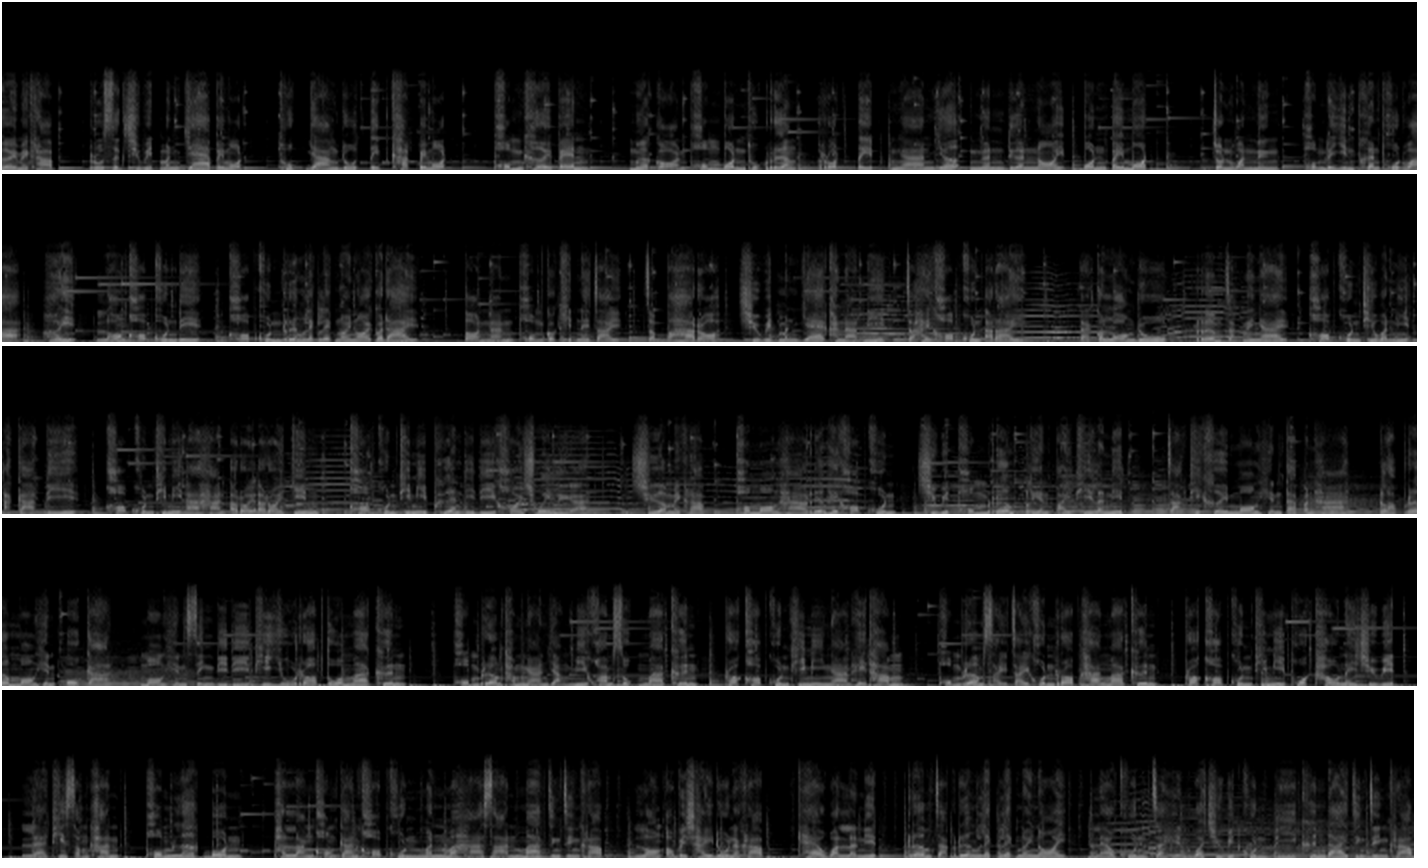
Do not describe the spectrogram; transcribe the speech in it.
เคยไหมครับ รู้สึกชีวิตมันแย่ไปหมด ทุกอย่างดูติดขัดไปหมด ผมเคยเป็น เมื่อก่อนผมบ่นทุกเรื่อง รถติดงานเยอะเงินเดือนน้อยบ่นไปหมด จนวันหนึ่ง ผมได้ยินเพื่อนพูดว่า เฮ้ย ลองขอบคุณดิ ขอบคุณเรื่องเล็ก ๆ น้อย ๆ ก็ได้ ตอนนั้นผมก็คิดในใจ จะบ้าหรอ ชีวิตมันแย่ขนาดนี้จะให้ขอบคุณอะไร แต่ก็ลองดู เริ่มจากง่ายๆ ขอบคุณที่วันนี้อากาศดี ขอบคุณที่มีอาหารอร่อยๆกิน ขอบคุณที่มีเพื่อนดีๆ คอยช่วยเหลือ เชื่อไหมครับ พอมองหาเรื่องให้ขอบคุณ ชีวิตผมเริ่มเปลี่ยนไปทีละนิด จากที่เคยมองเห็นแต่ปัญหา กลับเริ่มมองเห็นโอกาส มองเห็นสิ่งดีๆ ที่อยู่รอบตัวมากขึ้น ผมเริ่มทำงานอย่างมีความสุขมากขึ้น เพราะขอบคุณที่มีงานให้ทำ ผมเริ่มใส่ใจคนรอบข้างมากขึ้น เพราะขอบคุณที่มีพวกเขาในชีวิต และที่สำคัญ ผมเลิกบน่นพลังของการขอบคุณมันมหาศาลมากจริง ๆ ครับ ลองเอาไปใช้ดูนะครับ แค่วันละนิด เริ่มจากเรื่องเล็กๆ น้อยๆ แล้วคุณจะเห็นว่าชีวิตคุณดีขึ้นได้จริง ๆ ครับ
